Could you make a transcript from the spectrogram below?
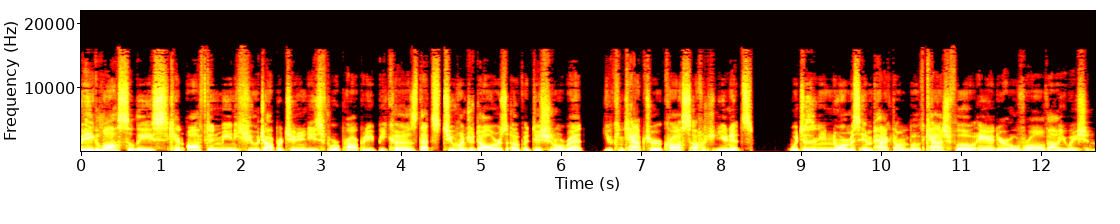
big loss to lease can often mean huge opportunities for a property because that's $200 of additional rent you can capture across 100 units, which is an enormous impact on both cash flow and your overall valuation.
